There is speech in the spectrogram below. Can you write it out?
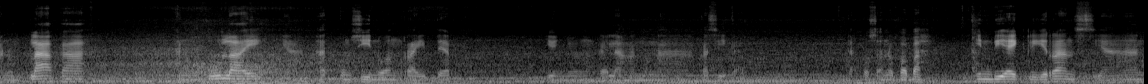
anong plaka, anong kulay, yan, at kung sino ang rider. Yun yung kailangan mga kasikat. Tapos ano pa ba? NBI clearance, yan.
